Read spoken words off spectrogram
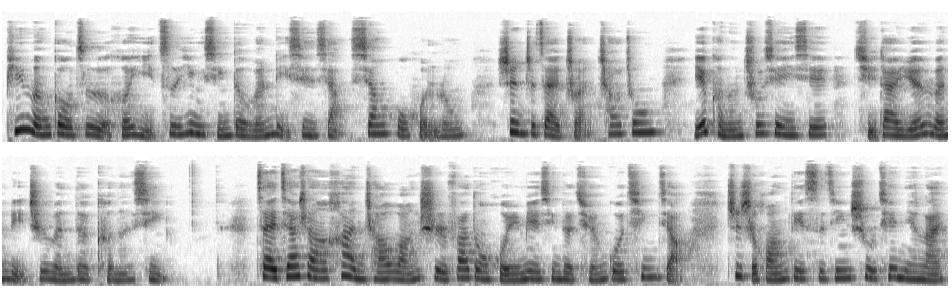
拼文构字和以字应形的文理现象相互混融，甚至在转抄中也可能出现一些取代原文理之文的可能性。再加上汉朝王室发动毁灭性的全国清剿，致使《黄帝四经》数千年来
